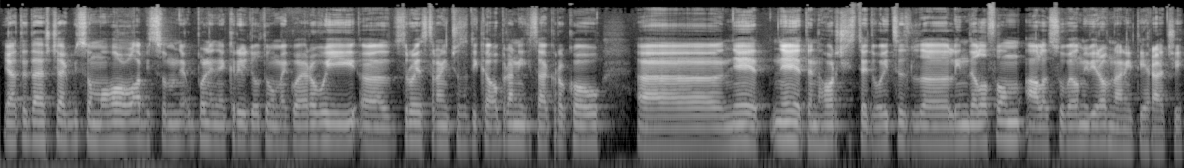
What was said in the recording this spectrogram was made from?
Ja teda ešte, ak by som mohol, aby som ne, úplne nekryvdil tomu Maguireovi, uh, z druhej strany, čo sa týka obranných zákrokov, uh, nie, je, nie je ten horší z tej dvojice s Lindelofom, ale sú veľmi vyrovnaní tí hráči.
